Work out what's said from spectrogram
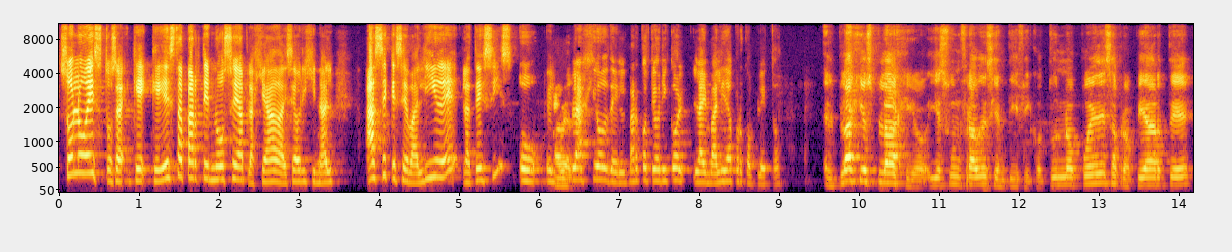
Solo esto, o sea, que, que esta parte no sea plagiada y sea original, hace que se valide la tesis o el plagio del marco teórico la invalida por completo. El plagio es plagio y es un fraude científico. Tú no puedes apropiarte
